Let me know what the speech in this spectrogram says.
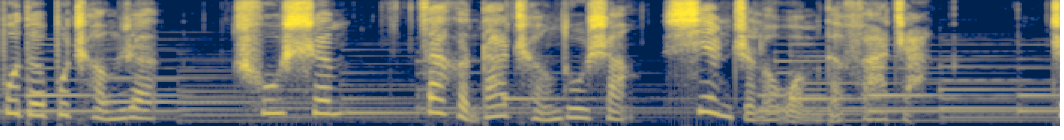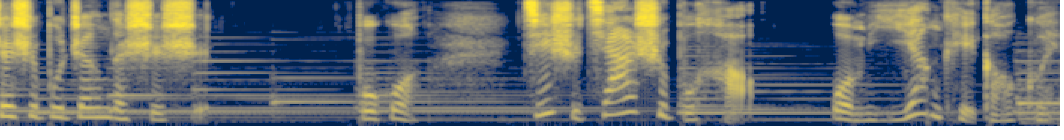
不得不承认，出身在很大程度上限制了我们的发展，这是不争的事实。不过，即使家世不好，我们一样可以高贵。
